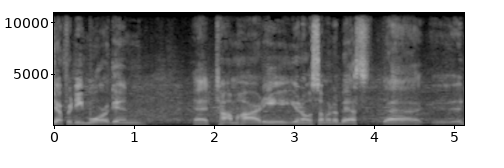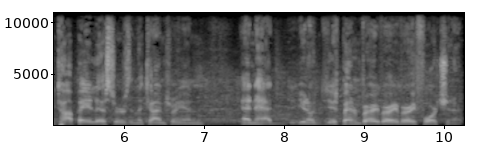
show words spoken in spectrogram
Jeffrey D. Morgan, Tom Hardy. You know, some of the best top A-listers in the country, and and had you know just been very, very, very fortunate.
